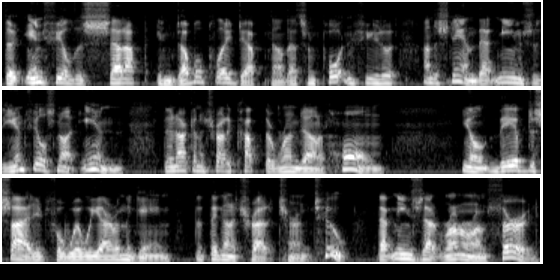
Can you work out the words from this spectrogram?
the infield is set up in double play depth. Now, that's important for you to understand. That means the infield's not in. They're not going to try to cut the run down at home. You know, they have decided for where we are in the game that they're going to try to turn two. That means that runner on third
